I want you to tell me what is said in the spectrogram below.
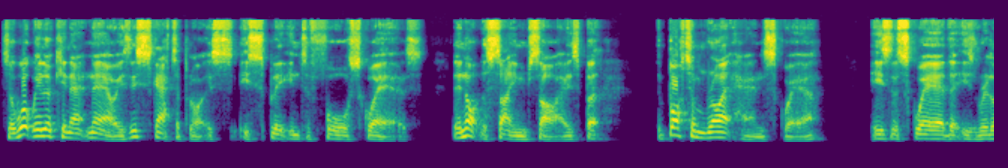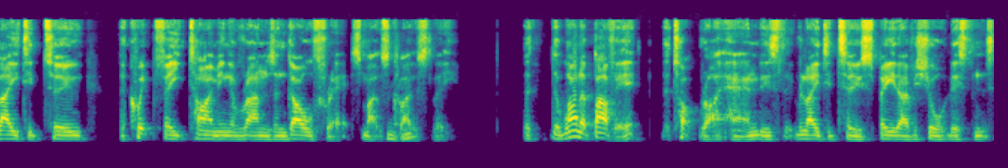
So what we're looking at now is this scatter plot is, is split into four squares. They're not the same size, but the bottom right hand square is the square that is related to the quick feet timing of runs and goal threats most mm-hmm. closely. The, the one above it, the top right hand, is related to speed over short distance,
